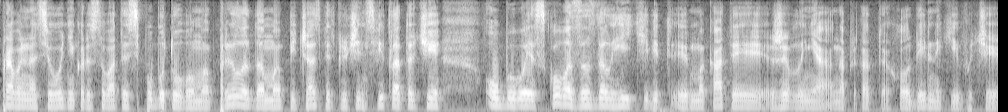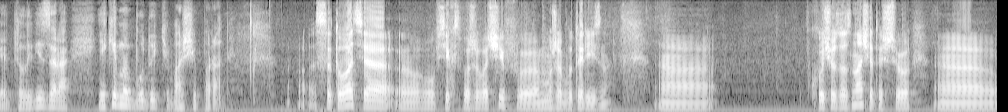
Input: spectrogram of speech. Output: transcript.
правильно сьогодні користуватись побутовими приладами під час відключень світла, та чи обов'язково заздалегідь відмикати живлення, наприклад, холодильників чи телевізора, якими будуть ваші поради? Ситуація е, у всіх споживачів е, може бути різна. Е, Хочу зазначити, що е,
